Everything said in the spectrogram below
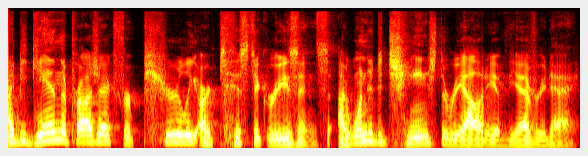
I began the project for purely artistic reasons. I wanted to change the reality of the everyday.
